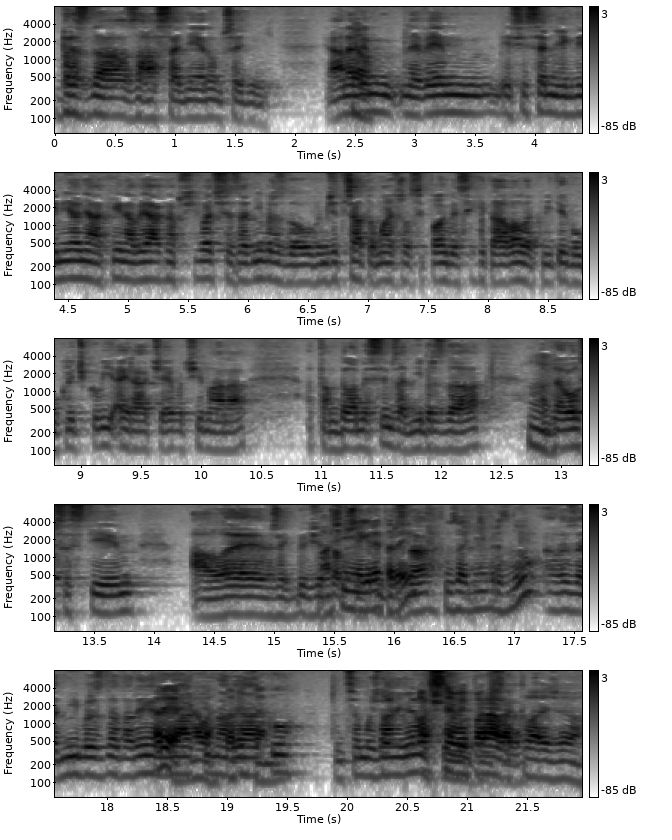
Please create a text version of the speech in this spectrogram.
brzda zásadně jenom přední. Já nevím, jo. nevím, jestli jsem někdy měl nějaký naviják například se zadní brzdou. Vím, že třeba Tomáš Rosypal, kde si chytával takový ty dvoukličkový ajráče od Šimána a tam byla, myslím, zadní brzda hmm. a dalo se s tím, ale řekl bych, že Máš ta někde tady, brzda, tu zadní brzdu? ale zadní brzda tady Tady na je, tady navijáku. ten. Ten se možná někde Vlastně našel. vypadá dokonce. takhle, že jo.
